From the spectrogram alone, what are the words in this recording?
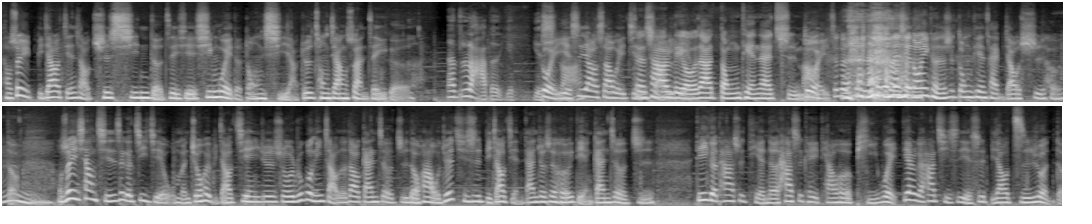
好、哦，所以比较减少吃辛的这些腥味的东西啊，就是葱姜蒜这一个。那辣的也也是对，也是要稍微减少，要留到冬天再吃嘛。对，这个是这个那些东西可能是冬天才比较适合的。嗯、所以像其实这个季节，我们就会比较建议，就是说，如果你找得到甘蔗汁的话，我觉得其实比较简单，就是喝一点甘蔗汁。第一个它是甜的，它是可以调和脾胃；第二个它其实也是比较滋润的。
